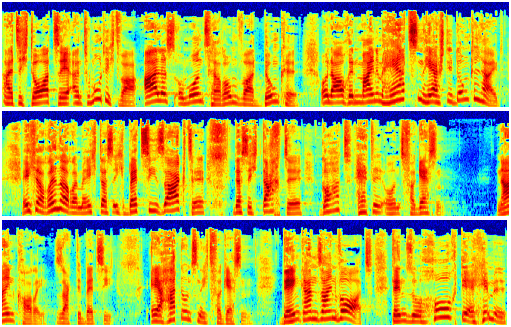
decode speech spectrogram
als ich dort sehr entmutigt war. Alles um uns herum war dunkel und auch in meinem Herzen herrschte Dunkelheit. Ich erinnere mich, dass ich Betsy sagte, dass ich dachte, Gott hätte uns vergessen. Nein, Cory, sagte Betsy, er hat uns nicht vergessen. Denk an sein Wort, denn so hoch der Himmel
